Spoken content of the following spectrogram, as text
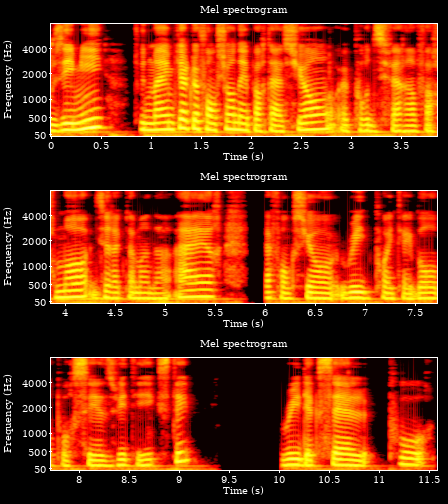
Je vous ai mis tout de même quelques fonctions d'importation pour différents formats directement dans R, la fonction read.table pour CSV TXT, read pour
